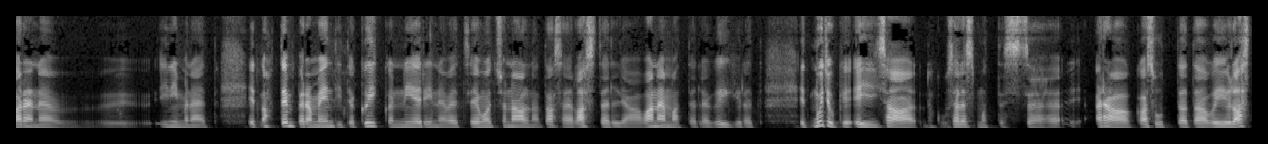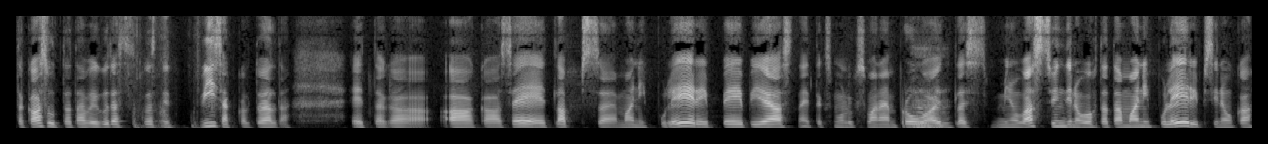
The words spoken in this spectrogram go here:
arenev inimene, et, et noh, temperamendid ja kõik on nii erinev, et see emotsionaalne tase lastel ja vanematel ja kõigil, et, et muidugi ei saa nagu selles mõttes äh, ära kasutada või lasta kasutada või kuidas, kuidas nüüd viisakalt öelda et aga, aga see, et laps manipuleerib beebieast, näiteks mul üks vanem proua mm -hmm. ütles minu vastsündinu kohta, ta manipuleerib sinuga.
